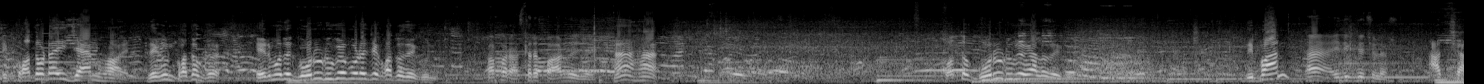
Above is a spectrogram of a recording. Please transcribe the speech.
যে কতটাই জ্যাম হয়। দেখুন কত এর মধ্যে গরু ঢুকে পড়েছে কত দেখুন। পাপা রাস্তাটা পার হয়ে যায়। হ্যাঁ হ্যাঁ। কত গরু ঢুকে গেল দেখুন। দীপান? হ্যাঁ এই দিক দিয়ে চলে আসুন। আচ্ছা।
